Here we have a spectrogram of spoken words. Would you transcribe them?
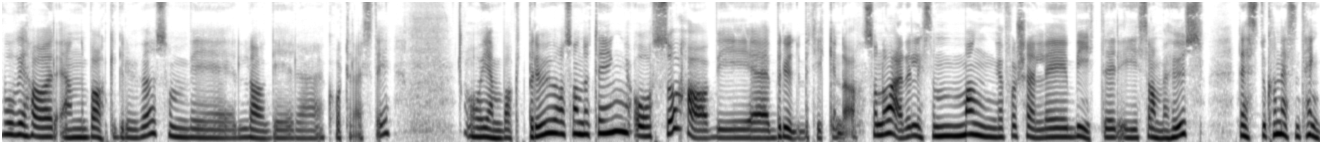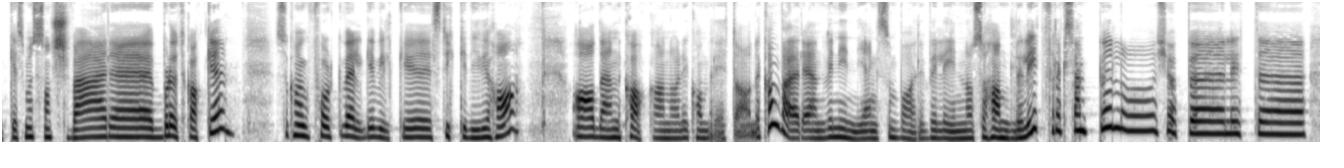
hvor vi har en bakegruve som vi lager eh, kortreist i og hjemmebakt brød og sånne ting. Og så har vi eh, brudebutikken, da. Så nå er det liksom mange forskjellige biter i samme hus. Du kan nesten tenke som en sånn svær eh, bløtkake. Så kan folk velge hvilke stykker de vil ha av den kaka når de kommer hit. Da. Det kan være en venninnegjeng som bare vil inn og så handle litt, for eksempel, og kjøpe litt eh,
